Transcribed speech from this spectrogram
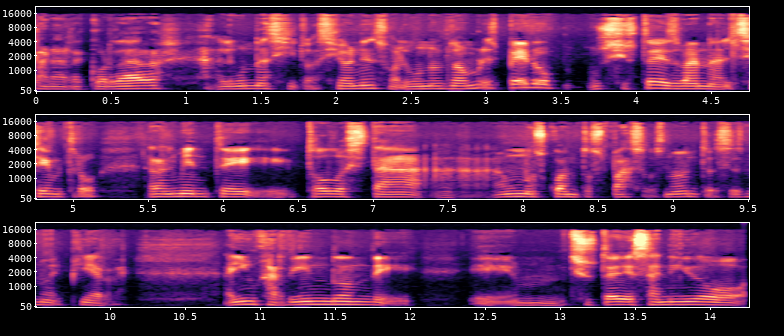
para recordar algunas situaciones o algunos nombres, pero si ustedes van al centro, realmente eh, todo está a, unos cuantos pasos, ¿no? Entonces no hay pierde. Hay un jardín donde, eh, si ustedes han ido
